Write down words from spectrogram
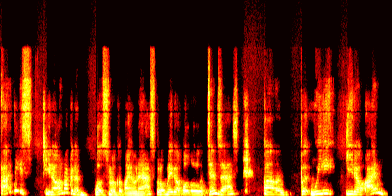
I think it's, you know, I'm not going to blow smoke up my own ass, but maybe I'll blow a little up Tim's ass. Um, but we, you know, I'm,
